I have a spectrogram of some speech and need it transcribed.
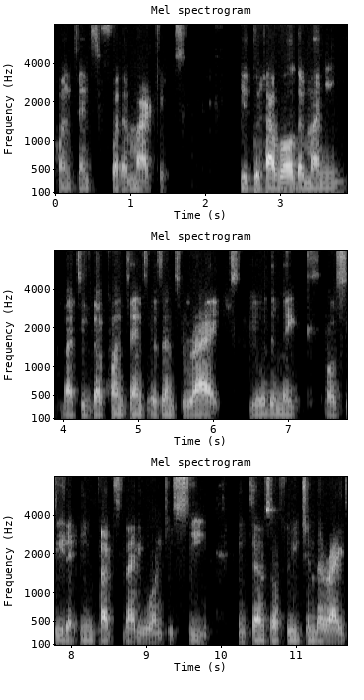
content for the market. You could have all the money, but if the content isn't right, you wouldn't make or see the impact that you want to see in terms of reaching the right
